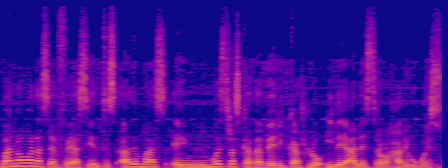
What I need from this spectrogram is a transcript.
van a ser fehacientes. Además, en muestras cadavéricas lo ideal es trabajar en hueso,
